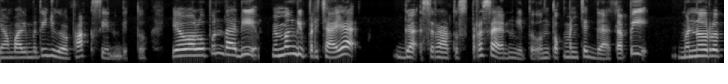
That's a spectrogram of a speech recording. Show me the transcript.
Yang paling penting juga vaksin gitu. Ya walaupun tadi memang dipercaya gak 100% gitu untuk mencegah, tapi menurut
